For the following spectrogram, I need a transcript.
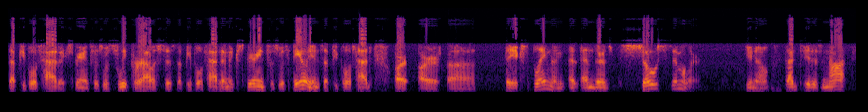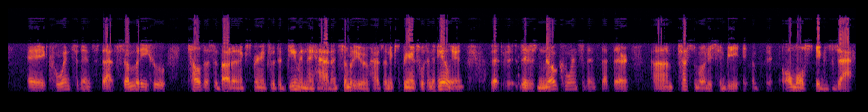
that people have had, experiences with sleep paralysis that people have had, and experiences with aliens that people have had are, are uh, they explain them, and, and they're so similar, you know, that it is not a coincidence that somebody who tells us about an experience with a demon they had and somebody who has an experience with an alien, that there's no coincidence that their um, testimonies can be almost exact.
